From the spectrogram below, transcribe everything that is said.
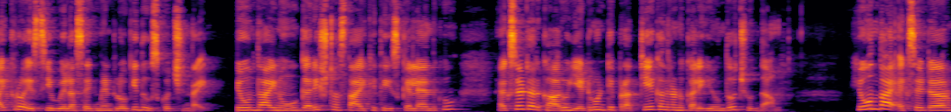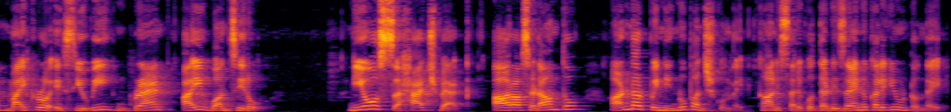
మైక్రో ఎస్యూవీల సెగ్మెంట్లోకి దూసుకొచ్చింది. హ్యూందాయ్ను గరిష్ట స్థాయికి తీసుకెళ్ళేందుకు ఎక్సైటర్ కారు ఎటువంటి ప్రత్యేకతలను కలిగి ఉందో చూద్దాం. Hyundai Exter micro SUV grand i one zero Nios hatchback Aura సెడాన్తో అండర్ పిన్నింగ్ను పంచుకుంది. కానీ సరికొత్త డిజైన్ను కలిగి ఉంటుంది.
